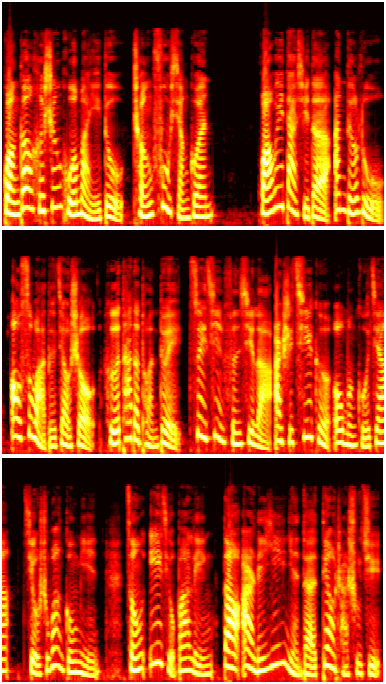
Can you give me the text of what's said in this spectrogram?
广告和生活满意度呈负相关。华威大学的安德鲁·奥斯瓦德教授和他的团队最近分析了二十七个欧盟国家九十万公民从一九八零到二零一一年的调查数据，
